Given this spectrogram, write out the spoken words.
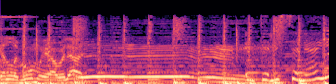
يلا قوموا يا ولاد. انت لسه نايم؟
